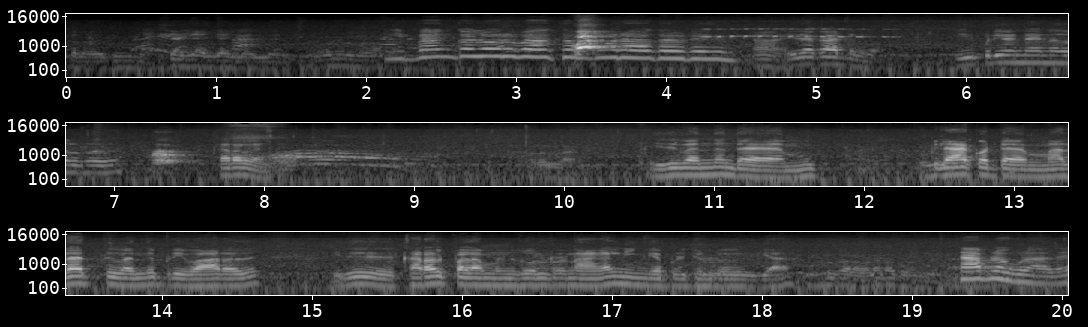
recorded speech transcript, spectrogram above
சொல்றது. இவங்கள் ஒரு பக்கம் ஆ இதை காட்டுங்க. இப்படி வந்து என்ன சொல்றது? கரலன் இது வந்து அந்த பிளாக்கொட்டை மதத்து வந்து இப்படி வாரது. இது கரல் பழம்னு சொல்கிற நாங்கள் நீங்கள் எப்படி சொல்லுவீங்க சாப்பிடக்கூடாது.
